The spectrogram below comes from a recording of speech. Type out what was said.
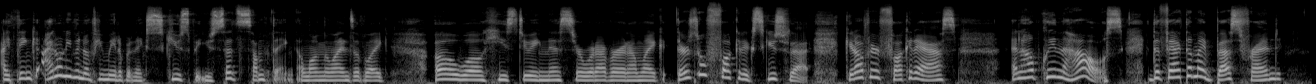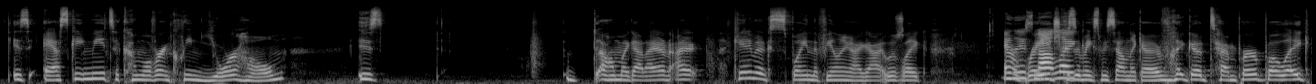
I think I don't even know if you made up an excuse, but you said something along the lines of like, "Oh, well, he's doing this or whatever," and I'm like, "There's no fucking excuse for that. Get off your fucking ass and help clean the house." The fact that my best friend is asking me to come over and clean your home is oh my god, I I can't even explain the feeling I got. It was like And it's rage not because like- it makes me sound like I have like a temper, but like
